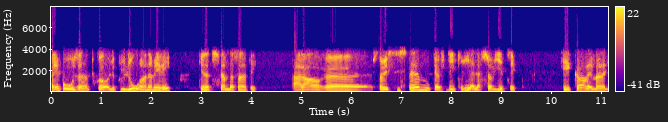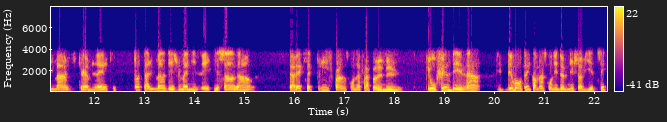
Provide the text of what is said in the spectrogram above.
imposant en tout cas, le plus lourd en Amérique, qui est notre système de santé. Alors, euh, c'est un système que je décris à la soviétique, qui est carrément à l'image du Kremlin, qui est totalement déshumanisé, qui est sans âme. avec cette crise, je pense qu'on a frappé un mur. Puis au fil des ans, puis démontrer comment est-ce qu'on est devenu soviétique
